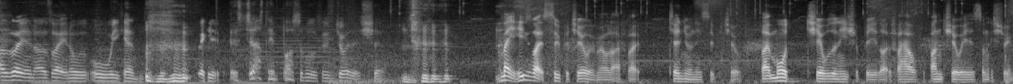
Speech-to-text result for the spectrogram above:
was waiting. I was waiting all, all weekend. Blicky, it's just impossible to enjoy this shit. Mate, he's like super chill in real life. Like genuinely super chill. Like more chill than he should be. Like for how unchill he is on his stream.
